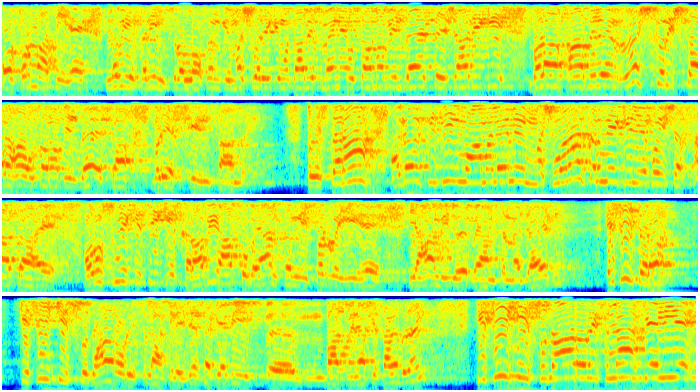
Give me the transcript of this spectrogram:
اور فرماتی ہیں، نبی کریم صلی اللہ علیہ وسلم کے مشورے کے مطابق میں نے اسامہ بن زید سے شادی کی۔ بڑا قابل رشک رشتہ رہا اسامہ بن زید کا، بڑے اچھے انسان رہے۔ تو اس طرح اگر کسی معاملے میں مشورہ کرنے کے لیے کوئی شخص آتا ہے اور اس میں کسی کی خرابی آپ کو بیان کرنی پڑ رہی ہے، یہاں بھی جو ہے بیان کرنا جائز اسی طرح کسی کی سدھار اور اصلاح کے لیے، جیسا کہ ابھی بات میں نے آپ کے سامنے بتائی، کسی کی سدھار اور اصلاح کے لیے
